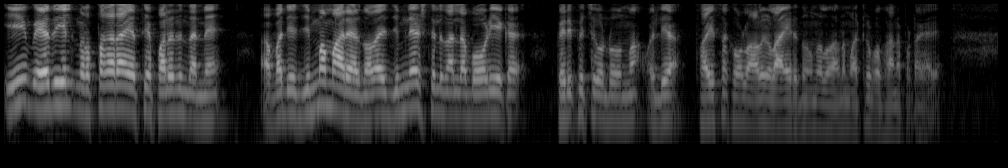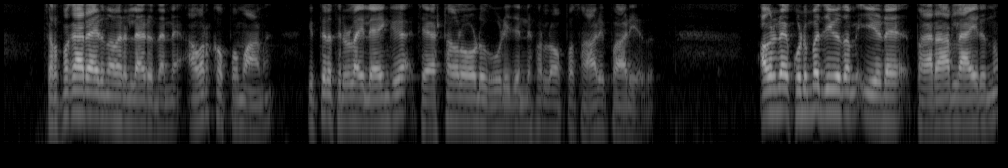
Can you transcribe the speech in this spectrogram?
ഈ വേദിയിൽ നൃത്തകരായി എത്തിയ പലരും തന്നെ വലിയ ജിമ്മന്മാരായിരുന്നു. അതായത് ജിംനേഷ്യത്തിൽ നല്ല ബോഡിയൊക്കെ പെരുപ്പിച്ച് കൊണ്ടുവന്ന വലിയ സൈസൊക്കെ ഉള്ള ആളുകളായിരുന്നു എന്നുള്ളതാണ് മറ്റൊരു പ്രധാനപ്പെട്ട കാര്യം. ചെറുപ്പക്കാരായിരുന്നു അവരെല്ലാവരും തന്നെ. അവർക്കൊപ്പമാണ് ഇത്തരത്തിലുള്ള ലൈംഗിക ചേഷ്ടകളോടുകൂടി ജെന്നിഫർ ലോപ്പസ് ആടിപ്പാടിയത്. അവരുടെ കുടുംബജീവിതം ഈയിടെ തകരാറിലായിരുന്നു.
